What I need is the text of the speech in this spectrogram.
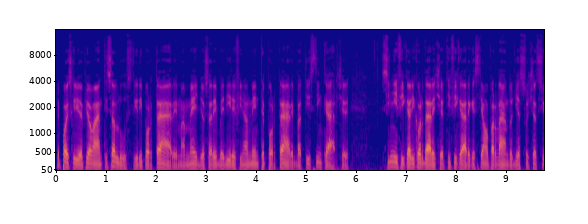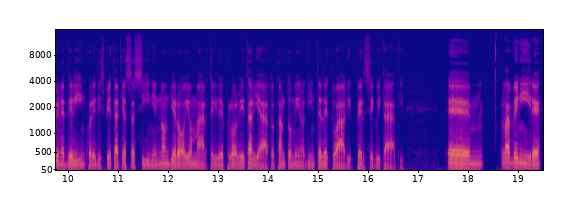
E poi scrive più avanti Sallusti, riportare, ma meglio sarebbe dire finalmente portare Battisti in carcere, significa ricordare e certificare che stiamo parlando di associazioni a delinquere, di spietati assassini e non di eroi o martiri del proletariato, tantomeno di intellettuali perseguitati. Ehm, l'avvenire.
